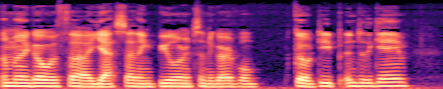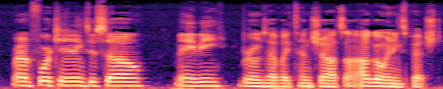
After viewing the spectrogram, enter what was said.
I'm gonna go with uh, yes. I think Buehler and Syndergaard will go deep into the game, around 14 innings or so, maybe. Bruins have like 10 shots. I'll, I'll go innings pitched.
